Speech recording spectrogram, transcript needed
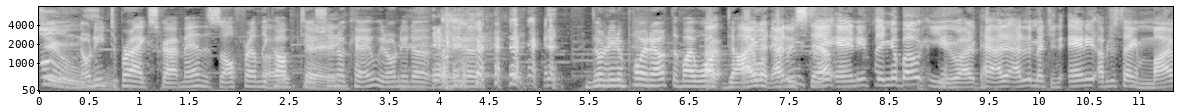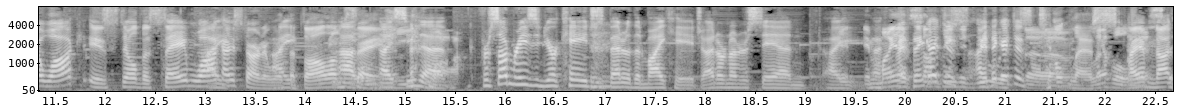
two. No need to brag, Scrapman. This is all friendly competition, okay? We don't need to don't need to don't need to point out that my walk I- died I, at I every didn't say anything about you. I, I, I didn't mention any. I'm just saying my walk is still the same walk I, I- started with. I- That's all I'm saying. I see that. Walk. For some reason, your cage is better than my cage. I don't understand. I, It I- might I have think I just I think I just uh, tilt less. I am not-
